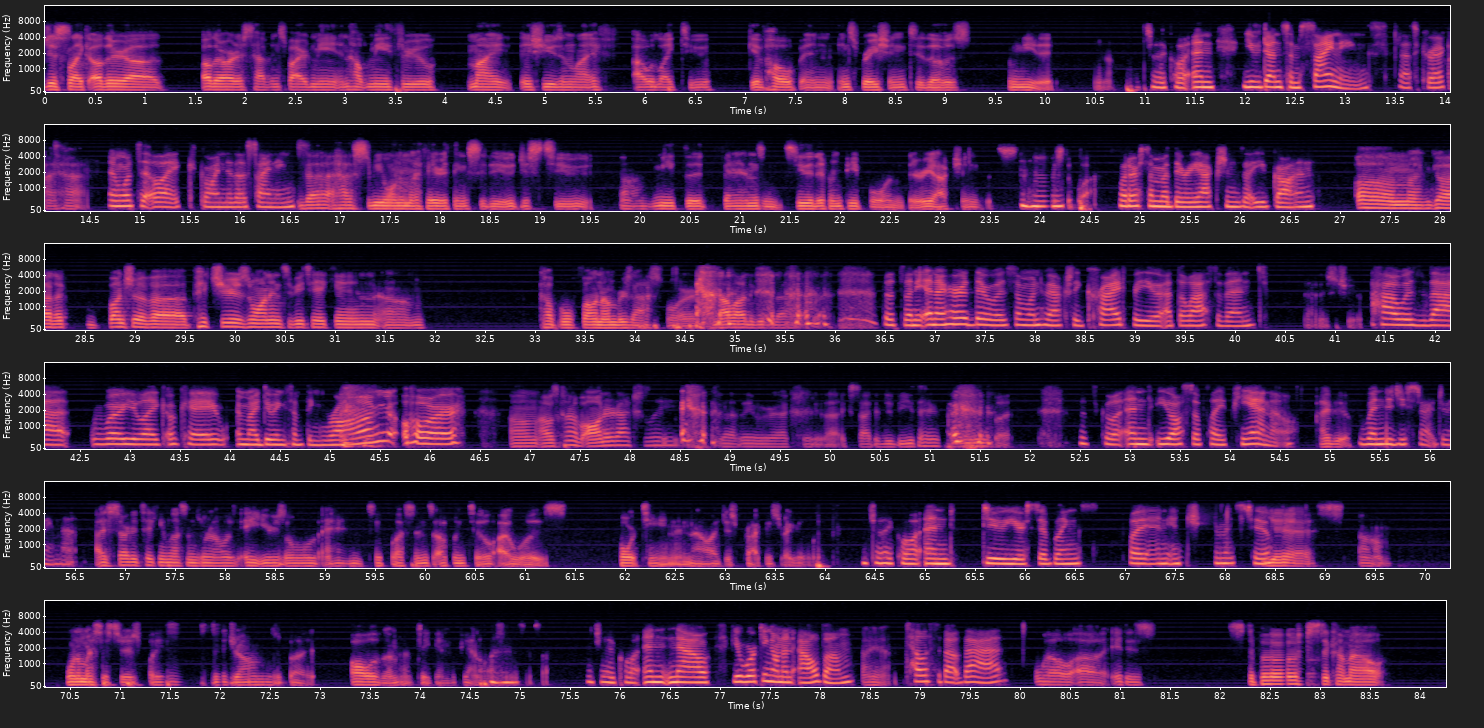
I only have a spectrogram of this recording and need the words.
just like other uh, other artists have inspired me and helped me through my issues in life, I would like to give hope and inspiration to those who need it. you know That's really cool. And you've done some signings. That's correct. I have. And what's it like going to those signings? That has to be one of my favorite things to do, just to um, meet the fans and see the different people and their reactions. It's Mhm. just a blast. What are some of the reactions that you've gotten? Um, I've got a bunch of uh, pictures wanting to be taken. Um, couple phone numbers asked for. I'm not allowed to give it out. That's funny. And I heard there was someone who actually cried for you at the last event. that is true. How was that? Were you like, okay, am I doing something wrong? or Um, I was kind of honored actually that they were actually that excited to be there me, but that's cool. And you also play piano. I do. When did you start doing that? I started taking lessons when I was eight years old and took lessons up until I was 14, and now I just practice regularly. It's really cool. And do your siblings play any instruments too? Yes. Um, one of my sisters plays the drums, but all of them have taken piano lessons and stuff. That's really cool. And now you're working on an album. I am. Tell us about that. Well, uh, it is supposed to come out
